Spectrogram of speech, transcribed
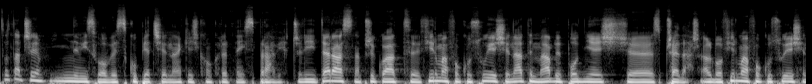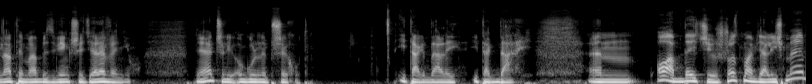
To znaczy, innymi słowy, skupiać się na jakiejś konkretnej sprawie. Czyli teraz na przykład firma fokusuje się na tym, aby podnieść e, sprzedaż, albo firma fokusuje się na tym, aby zwiększyć revenue, nie? czyli ogólny przychód. I tak dalej, i tak dalej. O update'cie już rozmawialiśmy.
